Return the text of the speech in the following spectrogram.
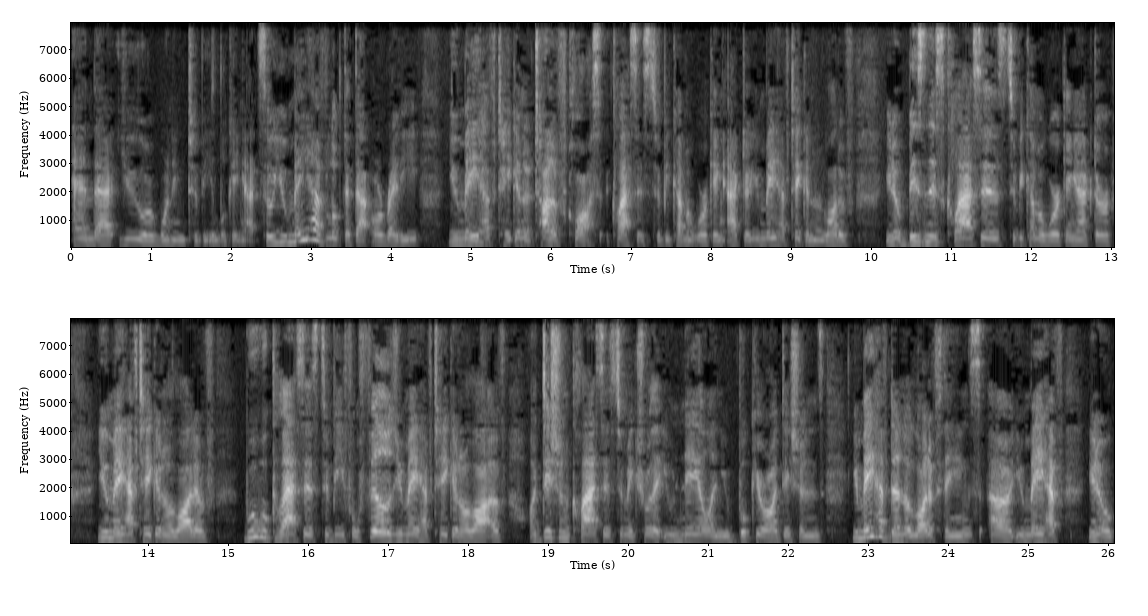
and that you are wanting to be looking at. So you may have looked at that already. You may have taken a ton of class, classes to become a working actor. You may have taken a lot of, you know, business classes to become a working actor. You may have taken a lot of woo-woo classes to be fulfilled. You may have taken a lot of audition classes to make sure that you nail and you book your auditions. You may have done a lot of things. Uh, you may have, you know,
